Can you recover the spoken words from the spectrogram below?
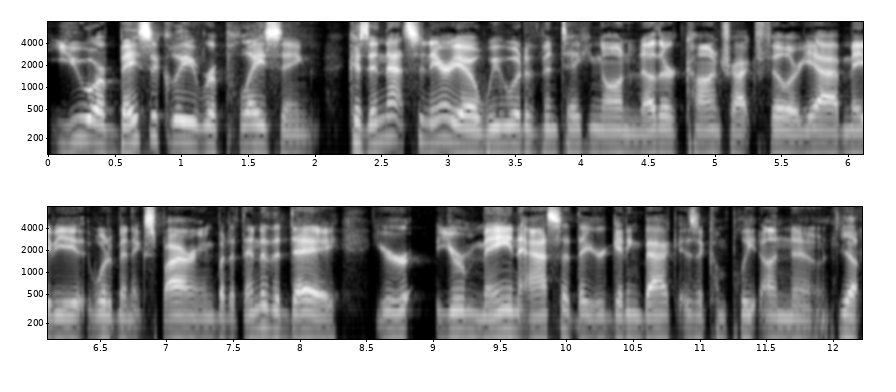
you are basically replacing because in that scenario we would have been taking on another contract filler. Yeah, maybe it would have been expiring, but at the end of the day, your your main asset that you're getting back is a complete unknown. Yep.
